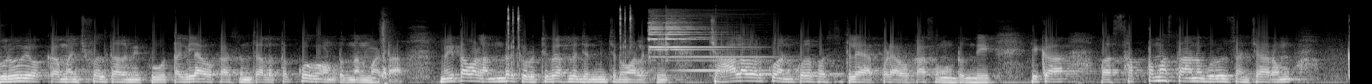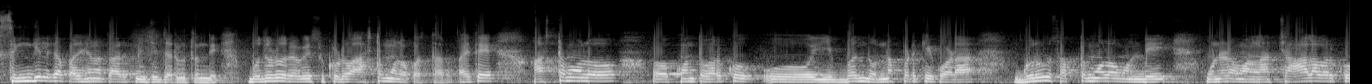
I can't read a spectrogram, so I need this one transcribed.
గురువు యొక్క మంచి ఫలితాలు మీకు తగిలే అవకాశం చాలా తక్కువగా ఉంటుందన్నమాట. మిగతా వాళ్ళందరికీ వృచ్చికరాశిలో జన్మించిన వాళ్ళకి చాలా వరకు అనుకూల పరిస్థితులు ఏర్పడే అవకాశం ఉంటుంది. ఇక సప్తమ స్థాన గురువు సంచారం సింగిల్గా పదిహేనో తారీఖు నుంచి జరుగుతుంది. బుధుడు రవి శుక్రుడు అష్టమంలోకి వస్తారు. అయితే అష్టమంలో కొంతవరకు ఇబ్బంది ఉన్నప్పటికీ కూడా గురువు సప్తమంలో ఉండి ఉండడం వలన చాలా వరకు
